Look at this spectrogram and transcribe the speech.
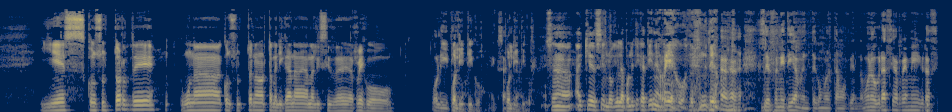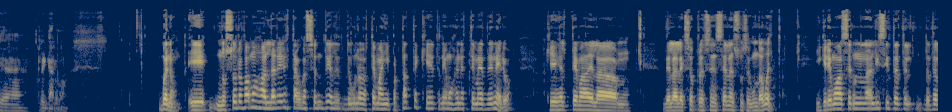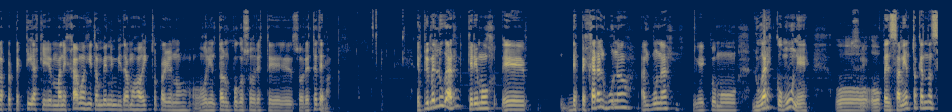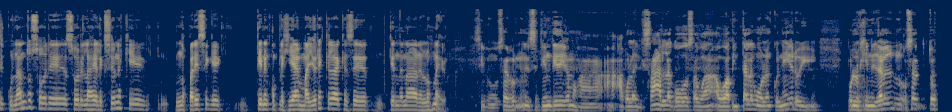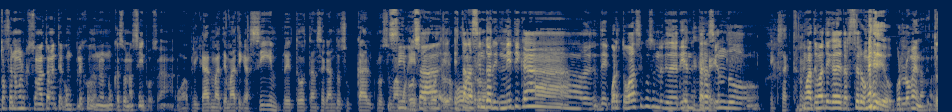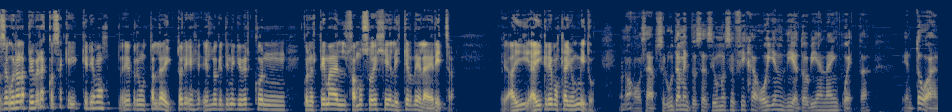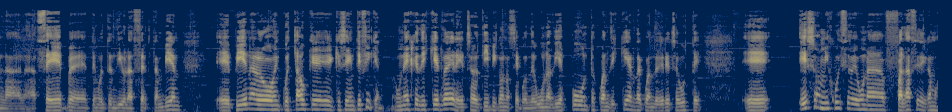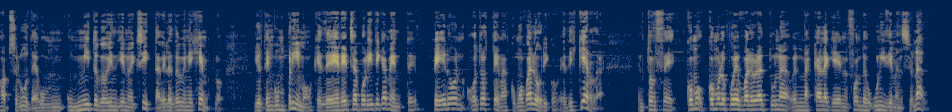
y es consultor de una consultora norteamericana de análisis de riesgo Político. político. Exactamente. político. O sea, hay que decirlo que la política tiene riesgos, definitivamente. Definitivamente, como lo estamos viendo. Bueno, gracias Remy, gracias Ricardo. Bueno, eh, nosotros vamos a hablar en esta ocasión de, de uno de los temas importantes que tenemos en este mes de enero, que es el tema de la, de la elección presidencial en su segunda vuelta. Y queremos hacer un análisis desde, desde las perspectivas que manejamos y también invitamos a Víctor para que nos orientara un poco sobre este, sobre este tema. En primer lugar, queremos eh, despejar algunos algunas eh, como lugares comunes o, o pensamientos que andan circulando sobre, sobre las elecciones que nos parece que tienen complejidades mayores que las que se tienden a dar en los medios. Sí, pues, o sea, se tiende, digamos, a, a- a polarizar la cosa o a, o a pintarla como blanco y negro y por lo general, o sea, todos estos fenómenos que son altamente complejos no- nunca son así, pues, o sea... O aplicar matemáticas simples, todos están sacando sus cálculos, sumamos Sí, pues, o esto, sea, otro, los están otros. haciendo aritmética de, cuarto básico, sino que deberían estar haciendo matemática de tercero medio, por lo menos. Entonces, una de las primeras cosas que queríamos eh, preguntarle a Víctor es, es lo que tiene que ver con, con el tema del famoso eje de la izquierda y de la derecha. Eh, ahí, ahí creemos que hay un mito. No, o sea, absolutamente. O sea, si uno se fija hoy en día todavía en las encuestas, en todas, en la, la CEP, eh, tengo entendido la CEP también, eh, piden a los encuestados que, se identifiquen. Un eje de izquierda a derecha, lo típico, no sé, pues de 1 a 10 puntos, cuando izquierda, cuando derecha usted. Eh, eso, a mi juicio, es una falacia, digamos, absoluta. Es un, un mito que hoy en día no existe. A ver, les doy un ejemplo. Yo tengo un primo que es de derecha políticamente, pero en otros temas, como valórico, es de izquierda. Entonces, ¿cómo, cómo lo puedes valorar tú una- en una escala que en el fondo es unidimensional?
